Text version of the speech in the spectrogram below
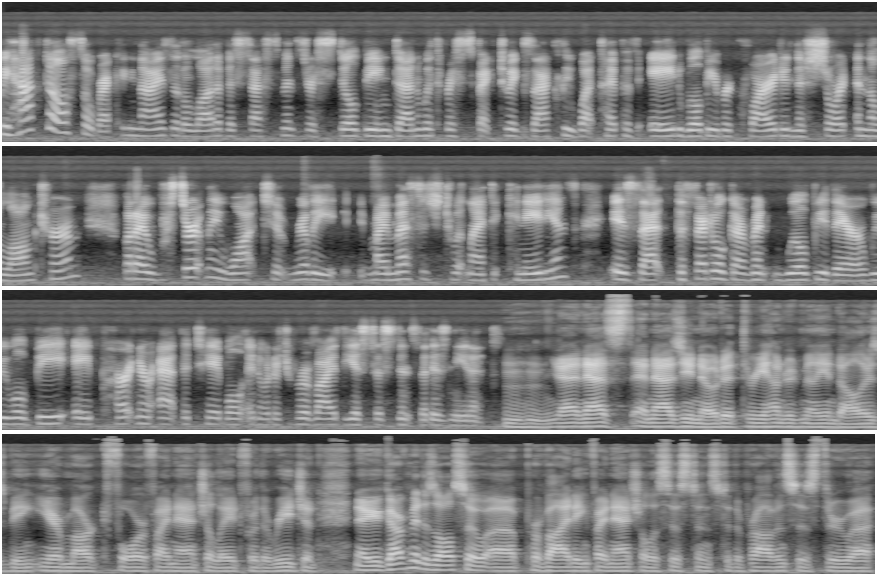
We have to also recognize that a lot of assessments are still being done with respect to exactly what type of aid will be required in the short and the long term. But I certainly want to really, my message to Atlantic Canadians is that the federal government will be there. We will be a partner at the table in order to provide the assistance that is needed. Mm-hmm. Yeah, and as and as you noted, three hundred million dollars being earmarked for financial aid for the region. Now, your government is also uh, providing financial assistance to the provinces through uh,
